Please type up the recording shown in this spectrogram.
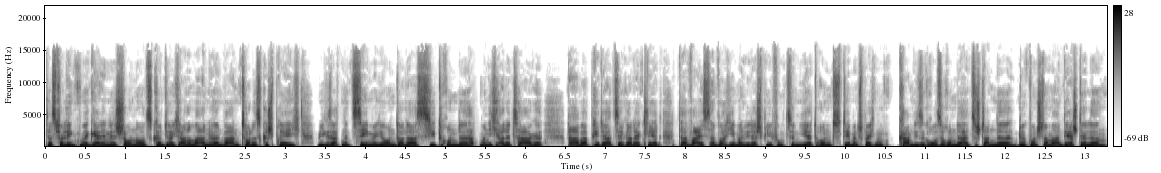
Das verlinken wir gerne in den Show Notes. Könnt ihr euch auch nochmal anhören. War ein tolles Gespräch. Wie gesagt, eine 10 Millionen Dollar Seed-Runde hat man nicht alle Tage, aber Peter hat es ja gerade erklärt, da weiß einfach jemand, wie das Spiel funktioniert und dementsprechend kam diese große Runde halt zustande. Glückwunsch nochmal an der Stelle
